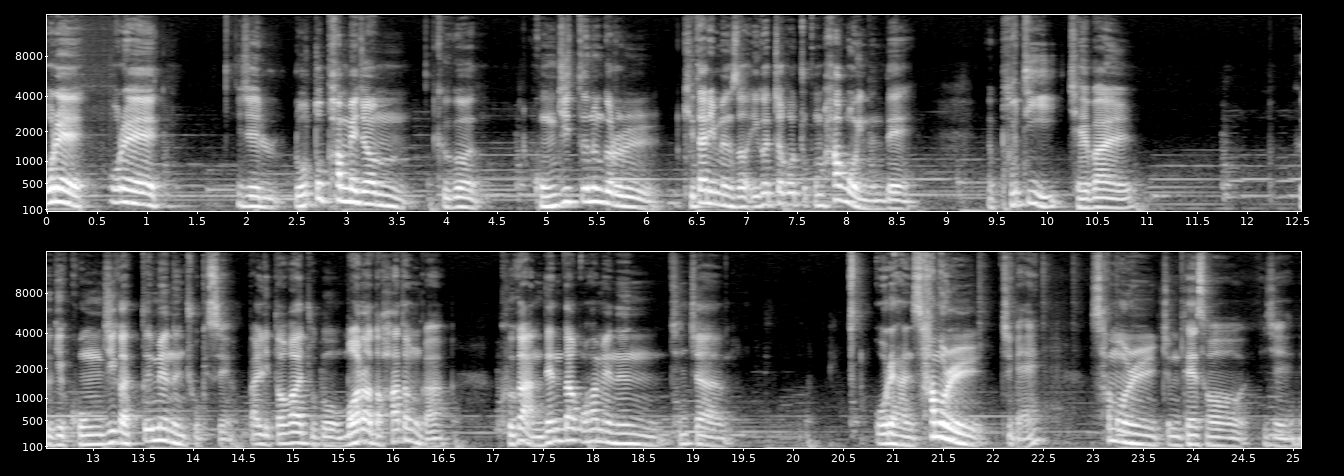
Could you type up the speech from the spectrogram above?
올해 올해 이제 로또 판매점 그거 공지 뜨는 거를 기다리면서 이것저것 조금 하고 있는데 부디 제발 그게 공지가 뜨면은 좋겠어요. 빨리 떠가지고 뭐라도 하던가 그거 안 된다고 하면은 진짜 올해 한 3월쯤에 3월쯤 돼서 이제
